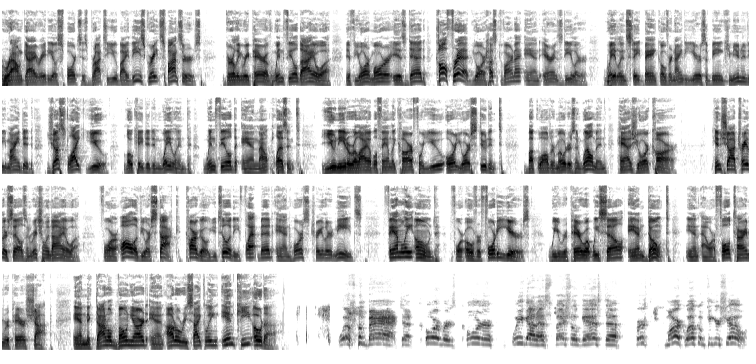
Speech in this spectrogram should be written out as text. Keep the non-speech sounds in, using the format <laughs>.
Round Guy Radio Sports is brought to you by these great sponsors. Girling Repair of Winfield, Iowa. If your mower is dead, call Fred, your Husqvarna and Ariens dealer. Wayland State Bank, over 90 years of being community minded, just like you. Located in Wayland, Winfield, and Mount Pleasant. You need a reliable family car for you or your student. Buckwalder Motors in Wellman has your car. Hinshaw Trailer Sales in Richland, Iowa for all of your stock, cargo, utility, flatbed, and horse trailer needs. Family owned for over 40 years. We repair what we sell and don't in our full time repair shop. And McDonald Boneyard and Auto Recycling in Keota. Welcome back to Korver's Korner. We got a special guest. Uh, first, Marc, welcome to your show.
